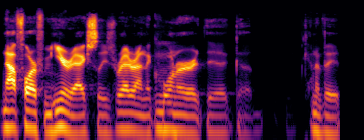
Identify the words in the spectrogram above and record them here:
not far from here. Actually, it's right around the Mm. corner. at The uh, kind of a,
